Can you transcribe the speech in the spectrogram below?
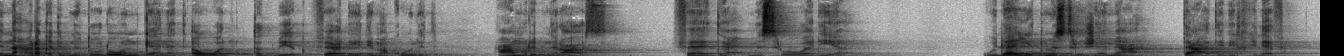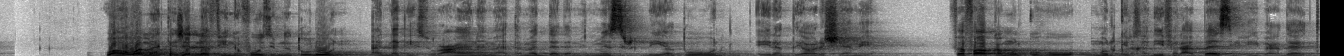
إن حركة ابن طولون كانت أول تطبيق فعلي لمقولة عمرو بن العاص فاتح مصر وواليها. ولاية مصر جامعة تعدل الخلافة وهو ما تجلى في نفوذ ابن طولون الذي سرعان ما تمدد من مصر ليطول إلى الديار الشامية. ففاق ملكه ملك الخليفة العباسي في بغداد.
